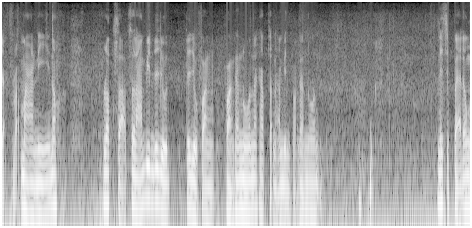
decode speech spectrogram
จะประมาณนี้เนาะ รักษาสนามบินจะอยู่จะอยู่ฝั่งฝั่งทางโน้นนะครับ สนามบินฝั่งทางโน้นนี่18อง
